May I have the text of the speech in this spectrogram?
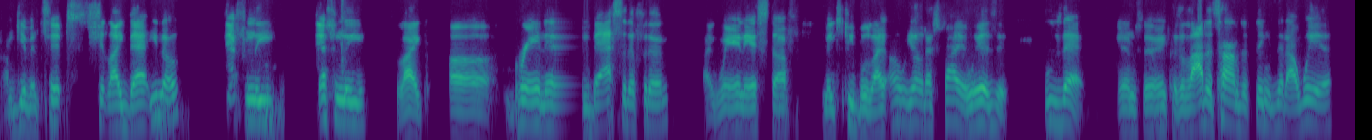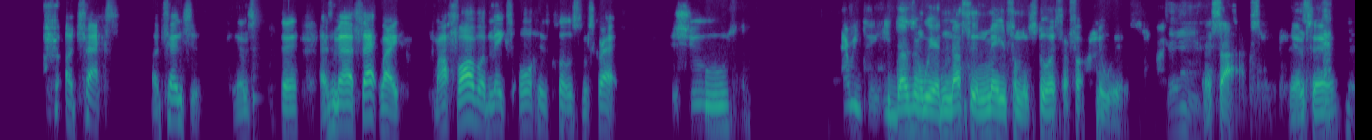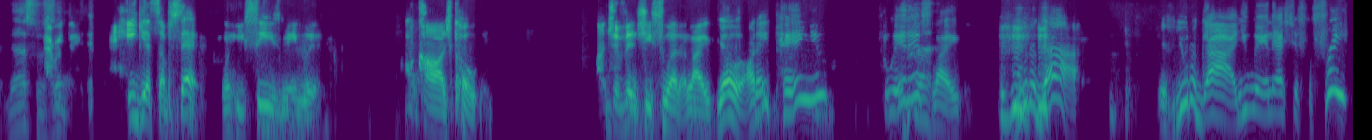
I'm giving tips, shit like that. You know, definitely, definitely like uh brand ambassador for them, like wearing their stuff, makes people like, oh, yo, that's fire. Where is it? Who's that? You know what I'm saying? Because a lot of times the things that I wear attracts attention. You know what I'm saying? As a matter of fact, like my father makes all his clothes from scratch, his shoes, everything. He doesn't wear nothing made from the store except for underwear and socks. You know what I'm saying? That's everything. Up. He gets upset when he sees me with a Carge coat, a Givenchy sweater. Like, yo, are they paying you to wear this? Like, you the guy. If you the guy and you wearing that shit for free,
